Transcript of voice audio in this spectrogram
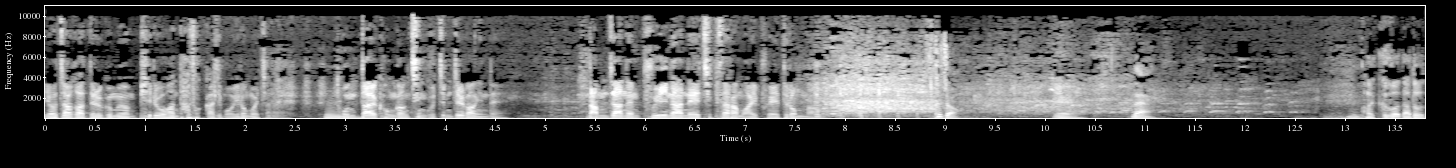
여자가 늙으면 필요한 다섯 가지 뭐 이런 거 있잖아요. 음. 돈, 딸, 건강, 친구, 찜질방인데 남자는 부인, 아내, 집사람, 와이프, 애들, 엄마. 그죠? 예. 네. 아 그거 나도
